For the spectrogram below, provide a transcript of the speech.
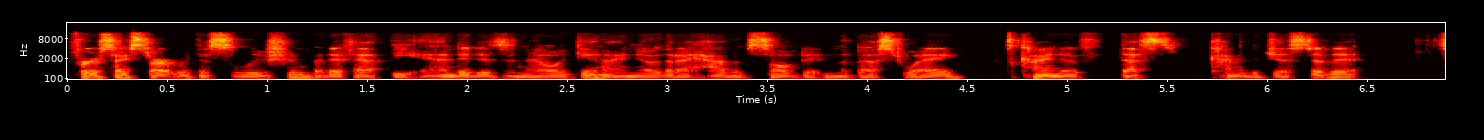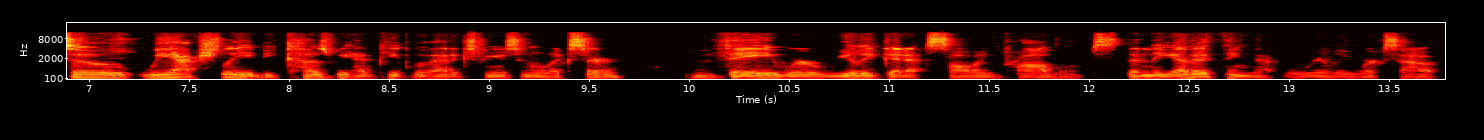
first i start with a solution but if at the end it is inelegant i know that i haven't solved it in the best way. It's kind of that's kind of the gist of it. So we actually because we had people who had experience in elixir they were really good at solving problems. Then the other thing that really works out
